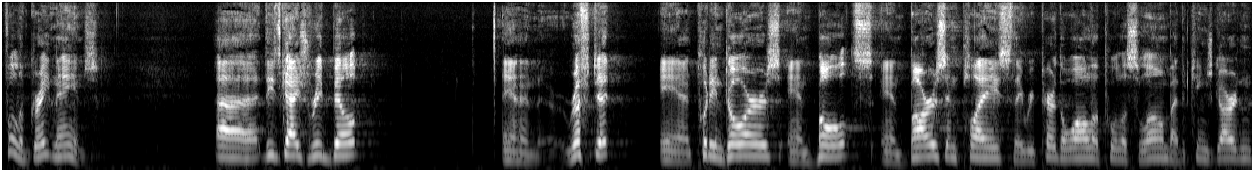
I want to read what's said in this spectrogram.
full of great names. Uh, these guys rebuilt and roofed it and put in doors and bolts and bars in place. They repaired the wall of the Pool of Siloam by the King's Garden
